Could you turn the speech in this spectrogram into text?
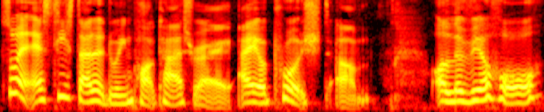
So when ST started doing podcasts, right, I approached um Olivia Ho,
